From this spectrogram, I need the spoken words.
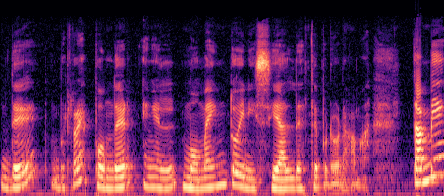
de responder en el momento inicial de este programa. También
